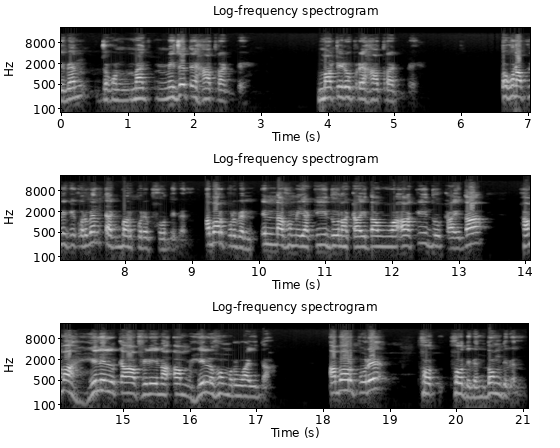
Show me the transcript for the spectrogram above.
দিবেন, যখন মেঝেতে হাত রাখবে, মাটির উপরে হাত রাখবে। তখন আপনি কি করবেন? একবার পরে ফো দিবেন। আবার পড়বেন কায়দা কায়দা হামা হিলিল আম আবার পরে ফ- ফ দিবেন, দম দিবেন।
